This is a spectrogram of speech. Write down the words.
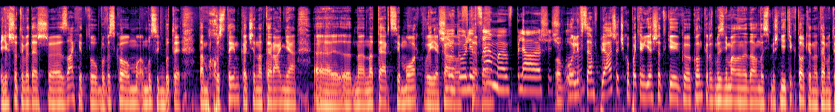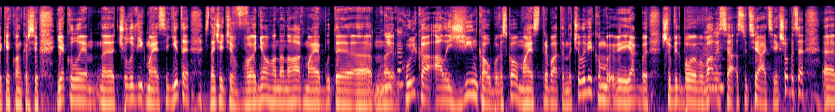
якщо ти ведеш е, захід, то обов'язково мусить бути там хустинка чи натирання е, на на терці моркви, яка чи олівцем тебе... в пляшечку. Олівцем в пляшечку. Потім є ще такий конкурс. Ми знімали недавно смішні тіктоки на тему таких конкурсів. Є коли е, чоловік має сидіти, значить в нього на ногах має бути е, кулька, кулька але жінка обов'язково має стрибати над чоловіком, якби щоб відбувалися uh-huh. асоціації. Якщо би це е,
